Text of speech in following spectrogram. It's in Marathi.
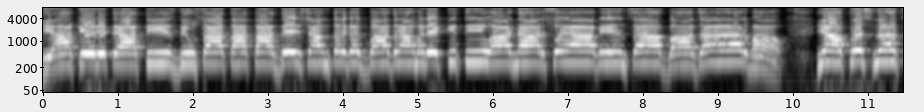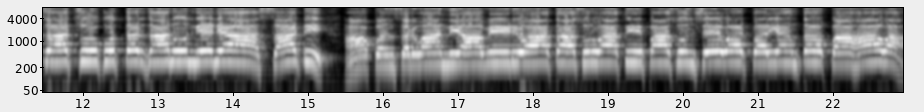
की अखेर येत्या तीस दिवसात आता देशांतर्गत बाजारामध्ये किती वाढणार सोयाबीनचा बाजार भाव? या प्रश्नाचं अचूक उत्तर जाणून घेण्यासाठी आपण सर्वांनी हा व्हिडिओ आता सुरुवातीपासून शेवटपर्यंत पाहावा.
